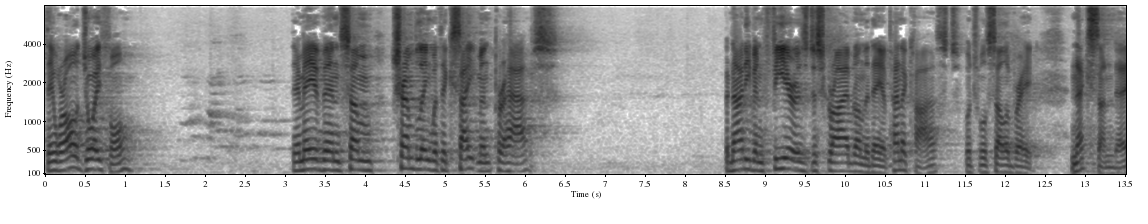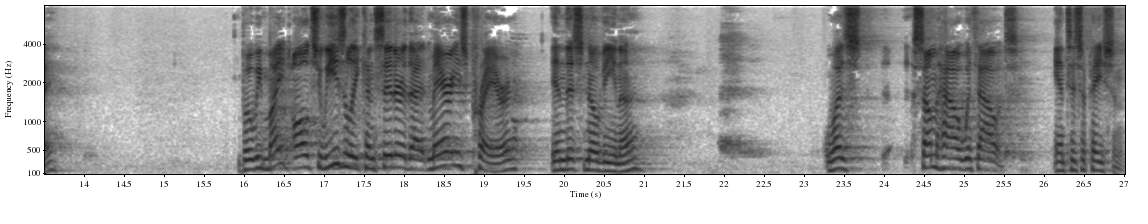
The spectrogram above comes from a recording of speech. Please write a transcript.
They were all joyful. There may have been some trembling with excitement, perhaps, but not even fear is described on the day of Pentecost, which we'll celebrate next Sunday. But we might all too easily consider that Mary's prayer in this novena was somehow without anticipation.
